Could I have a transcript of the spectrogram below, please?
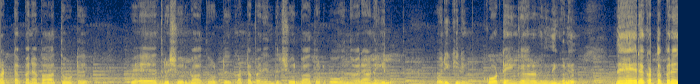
കട്ടപ്പന ഭാഗത്തോട്ട് തൃശ്ശൂർ ഭാഗത്തോട്ട് കട്ടപ്പനയും തൃശ്ശൂർ ഭാഗത്തോട്ട് പോകുന്നവരാണെങ്കിൽ ഒരിക്കലും കോട്ടയം കയറരുത് നിങ്ങൾ നേരെ കട്ടപ്പന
